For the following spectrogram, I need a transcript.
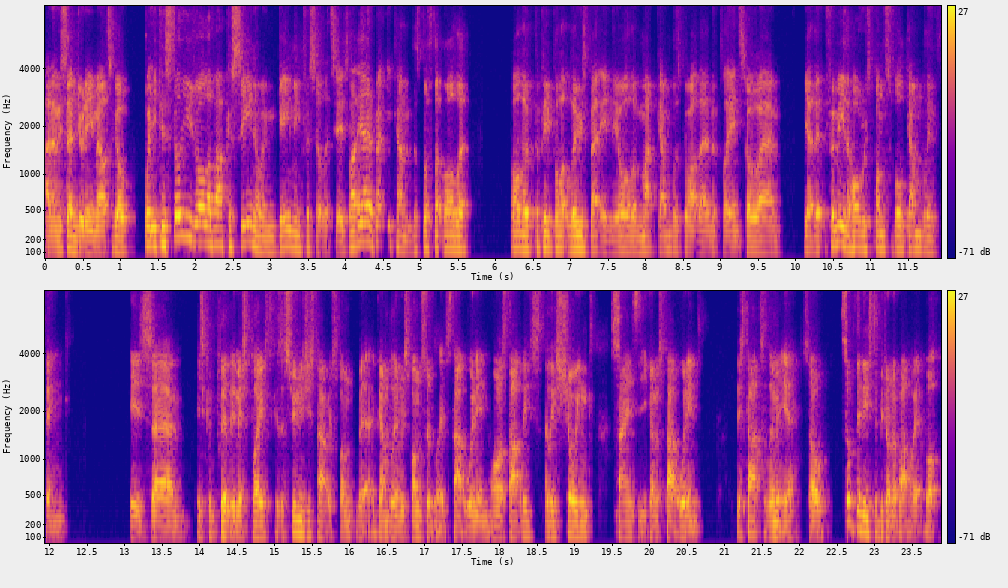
and then they send you an email to go, but you can still use all of our casino and gaming facilities. Like, yeah, I bet you can. The stuff that all the all the, the people that lose betting, the all the mad gamblers go out there and they're playing. So um, yeah, the, for me, the whole responsible gambling thing is um, is completely misplaced because as soon as you start respon- gambling responsibly, start winning, or start at least at least showing signs that you're going to start winning, they start to limit you. So something needs to be done about it. But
